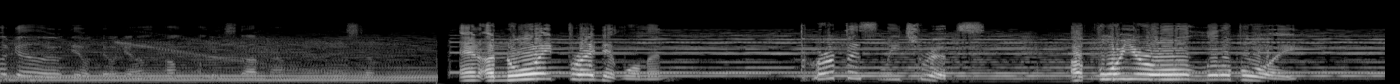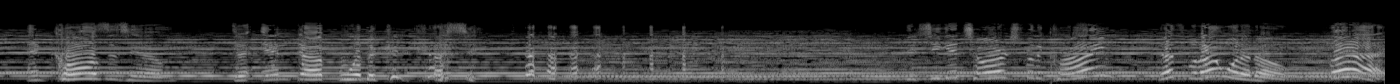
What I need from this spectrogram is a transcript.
okay, okay, okay, okay, okay. I'm, I'm, I'm gonna stop now. I'm gonna stop. An annoyed pregnant woman purposely trips a four-year-old little boy and causes him to end up with a concussion. Did she get charged for the crime? That's what I want to know. Fuck.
